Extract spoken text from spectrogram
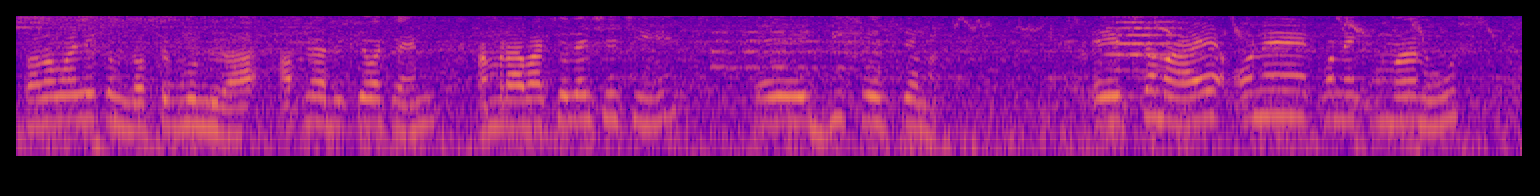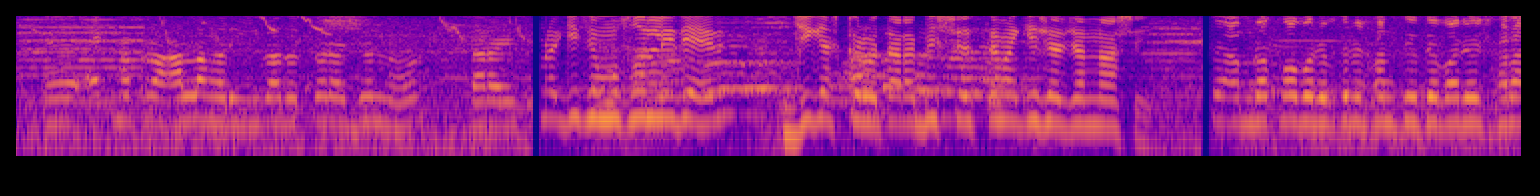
আসসালামু আলাইকুম, দর্শক বন্ধুরা, আপনারা দেখতে পাচ্ছেন, আমরা আবার চলে এসেছি এই বিশ্ব ইজতেমা। এই ইজতেমায় অনেক অনেক মানুষ একমাত্র আল্লাহর ইবাদত করার জন্য তারা এসে আমরা কিছু মুসল্লিদের জিজ্ঞেস করব, তারা বিশ্ব ইস্তেমা কিসের জন্য আসে? আমরা কবরের ভিতরে শান্তি হতে পারি, সারা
